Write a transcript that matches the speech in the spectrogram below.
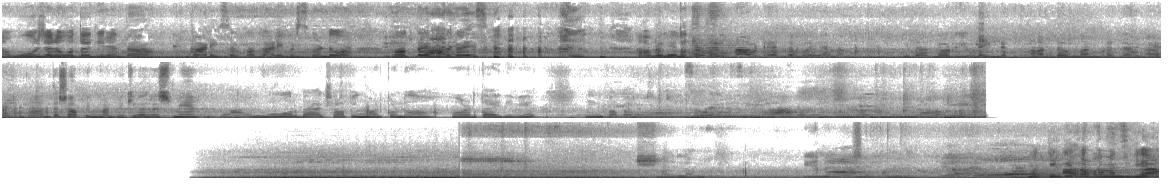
ನಾವು ಮೂರು ಜನ ಓದ್ತಾ ಇದ್ದೀರಿ ಅಂತ ಗಾಡಿಗೆ ಸ್ವಲ್ಪ ಗಾಳಿ ಬಿಡಿಸ್ಕೊಂಡು ಹೋಗ್ತಾ ಇದ್ದೀವಿ ಗೈಸ್ ಆಮೇಲೆ ಇದಾದ್ ನೋಡ್ರಿ ಇವಳೇ ಹಿಂದೆ ಕುತ್ಕೊಂಡು ಬಂದ್ಬಿಡುತ್ತೆ ಅಂತ ಶಾಪಿಂಗ್ ಮಾಡ್ಬೇಕು ಇವಾಗ ರಶ್ಮಿ. ಮೂರು ಬ್ಯಾಗ್ ಶಾಪಿಂಗ್ ಮಾಡಿಕೊಂಡು ಹೊರಡ್ತಾ ಇದ್ದೀವಿ. ಪಾಪ ಮತ್ತಿರ್ಗಿ ಕರ್ಕೊಂಡ್ ಬಂದಿದ್ಯಾ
